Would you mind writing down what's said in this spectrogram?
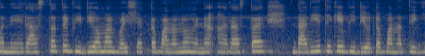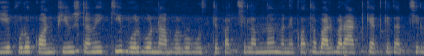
মানে রাস্তাতে ভিডিও আমার বেশি একটা বানানো হয় না। আর রাস্তায় দাঁড়িয়ে থেকে ভিডিওটা বানাতে গিয়ে পুরো কনফিউজড আমি কি বলব, না বলব বুঝতে পারছিলাম না। মানে কথা বারবার আটকে আটকে যাচ্ছিল।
